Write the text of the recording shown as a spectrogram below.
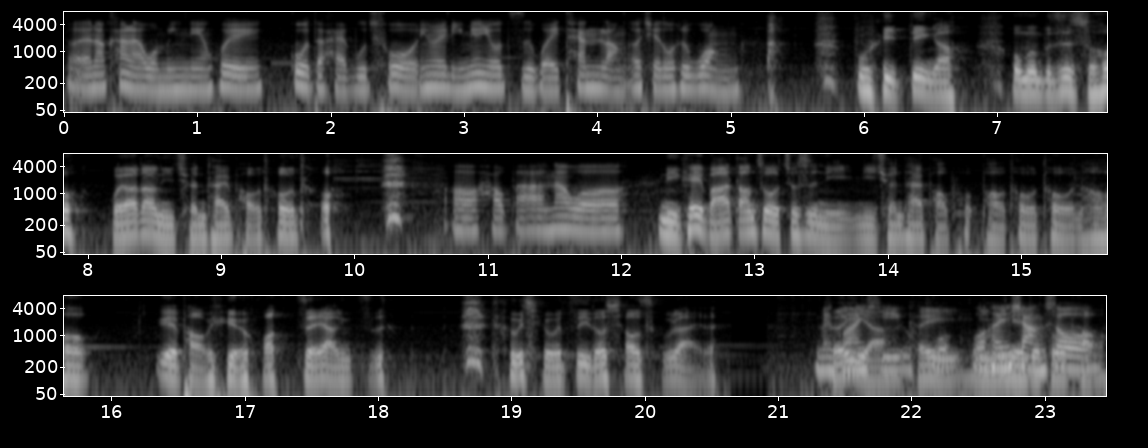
对，那看来我明年会过得还不错，因为里面有紫薇贪狼，而且都是旺。不一定啊，我们不是说我要到你全台跑透透。哦，好吧，那我你可以把它当做就是你你全台跑跑跑透透，然后越跑越慌这样子。对不起，我自己都笑出来了。没关系，可以我我很享受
